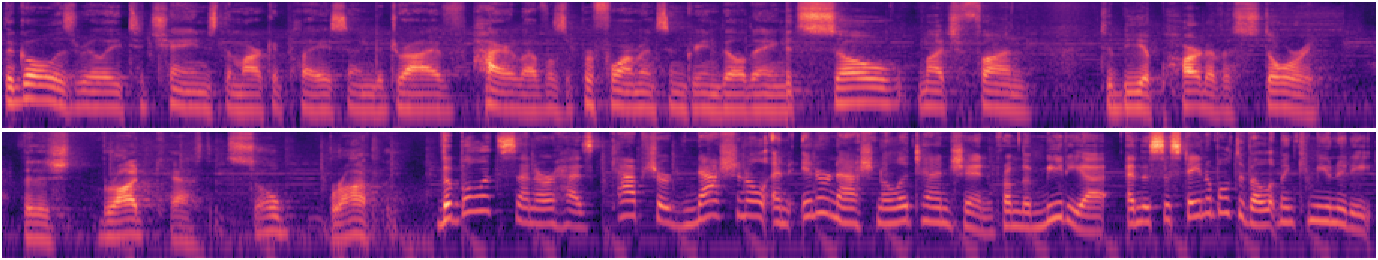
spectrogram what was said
The goal is really to change the marketplace and to drive higher levels of performance in green building. It's so much fun to be a part of a story that is broadcasted so broadly. The Bullitt Center has captured national and international attention from the media and the sustainable development community.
